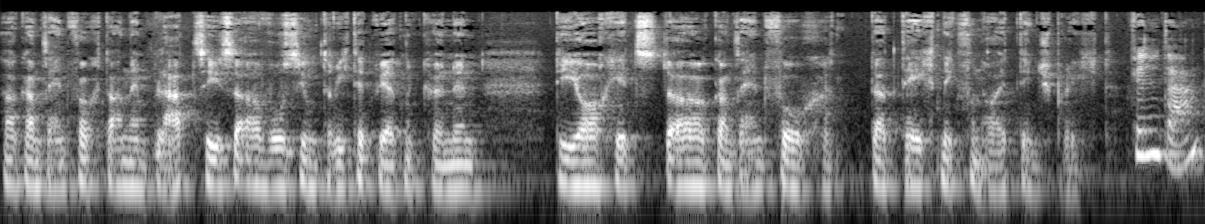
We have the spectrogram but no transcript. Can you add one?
ganz einfach dann ein Platz ist, wo sie unterrichtet werden können, die auch jetzt ganz einfach der Technik von heute entspricht. Vielen Dank.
